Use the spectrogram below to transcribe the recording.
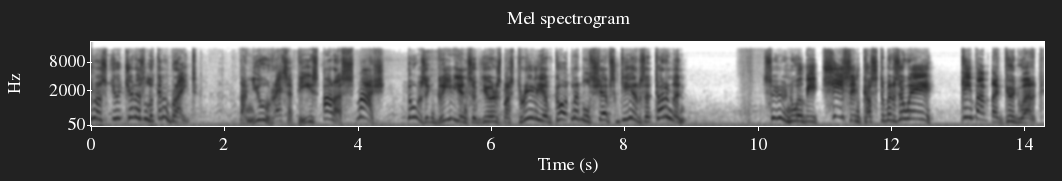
My future is looking bright. The new recipes are a smash. Those ingredients of yours must really have got little chef's gears a turning. Soon we'll be chasing customers away. Keep up the good work.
